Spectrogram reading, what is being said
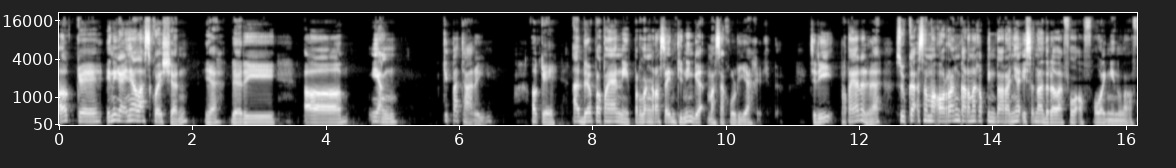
Oke, ini kayaknya last question ya dari eh, yang kita cari. Oke, ada pertanyaan nih. Pernah ngerasain gini nggak masa kuliah kayak gitu? Jadi pertanyaan adalah suka sama orang karena kepintarannya is another level of falling in love.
